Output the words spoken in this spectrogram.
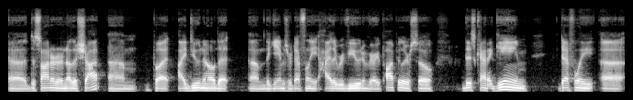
uh, Dishonored another shot, um, but I do know that um, the games are definitely highly reviewed and very popular. So this kind of game definitely uh,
